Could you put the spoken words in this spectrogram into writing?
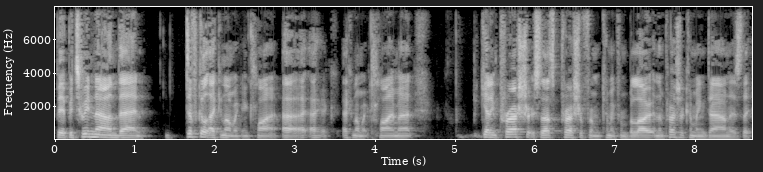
But between now and then, difficult economic and cli- uh, economic climate, getting pressure. So that's pressure from coming from below, and then pressure coming down is that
